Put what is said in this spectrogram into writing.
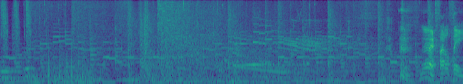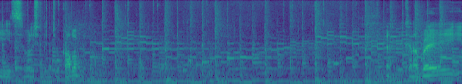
Alright, final phase. Really shouldn't be much of a problem. And we can upgrade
